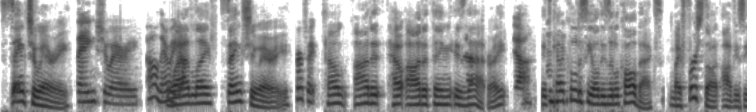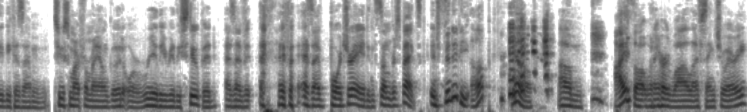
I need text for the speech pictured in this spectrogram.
sanctuary, sanctuary. Oh, there we go. wildlife sanctuary. Perfect. How odd! It, how odd a thing is that, right? Yeah. It's kind of cool to see all these little callbacks. My first thought, obviously, because I'm too smart for my own good, or really, really stupid, as I've as I've portrayed in some respects. Infinity up? No. um, I thought when I heard wildlife sanctuary,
